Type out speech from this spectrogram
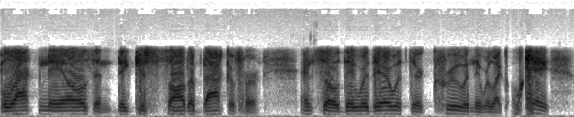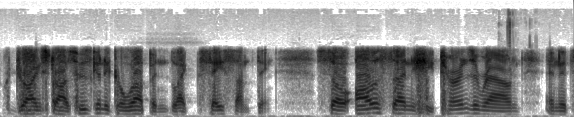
black nails, and they just saw the back of her. And so they were there with their crew, and they were like, "Okay, we're drawing straws. Who's going to go up and like say something?" So all of a sudden, she turns around, and it's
